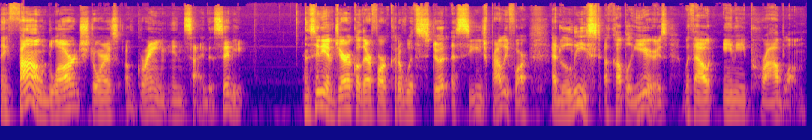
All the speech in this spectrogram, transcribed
They found large stores of grain inside the city. The city of Jericho, therefore, could have withstood a siege probably for at least a couple years without any problem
